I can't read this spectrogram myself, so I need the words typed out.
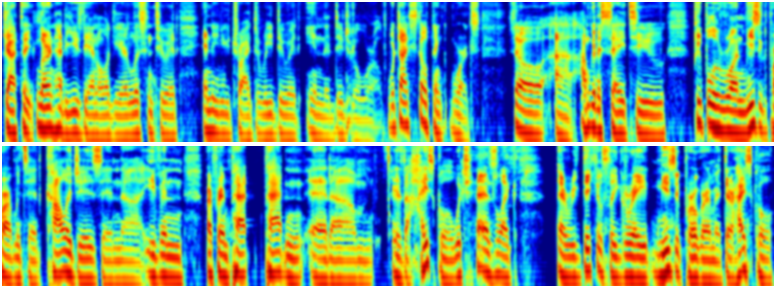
got to learn how to use the analog gear, listen to it, and then you tried to redo it in the digital world, which I still think works. So uh, I'm going to say to people who run music departments at colleges, and uh, even my friend Pat Patton at um, is a high school, which has like a ridiculously great music program at their high school.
